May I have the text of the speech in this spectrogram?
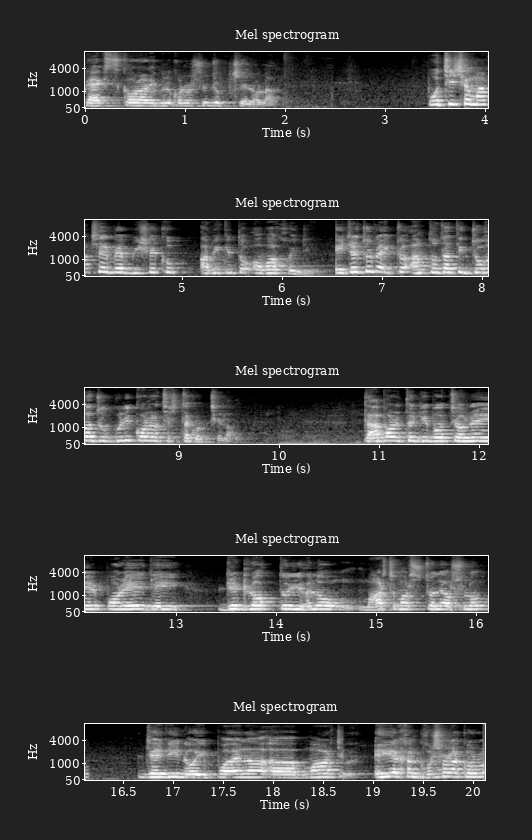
ফ্যাক্স করার এগুলো কোনো সুযোগ ছিল না। পঁচিশে মার্চের বিষয়ে খুব আমি কিন্তু অবাক হইনি। এটার জন্য একটু আন্তর্জাতিক যোগাযোগগুলি করার চেষ্টা করছিলাম। তারপরে তো নির্বাচনের পরে যেই ডেডলক তৈরি হলো, মার্চ মাস চলে আসলো, যেদিন ওই পয়লা মার্চ এই এখন ঘোষণা করল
